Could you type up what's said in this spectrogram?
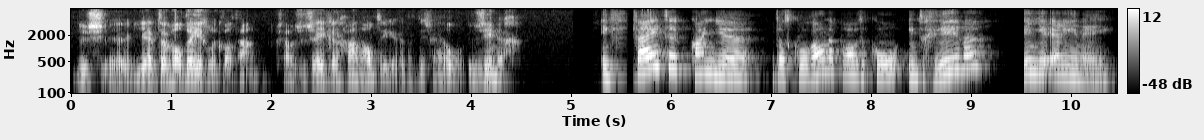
Dus uh, je hebt er wel degelijk wat aan. Ik zou ze zeker gaan hanteren. Dat is heel zinnig. In feite kan je dat coronaprotocol integreren in je RINE.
